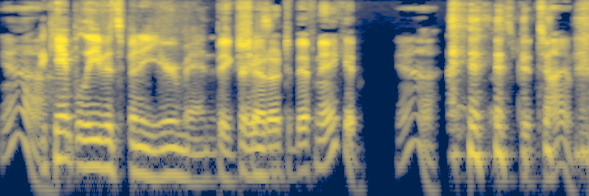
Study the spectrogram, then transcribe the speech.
Yeah. I can't believe it's been a year, man. It's Big crazy. shout out to Bif Naked. Yeah. That's a good time.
